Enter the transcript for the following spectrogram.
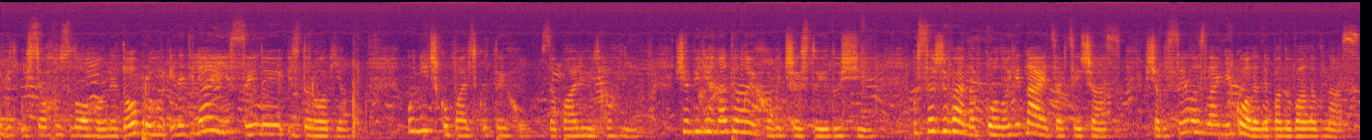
душу від усього злого, недоброго і наділяє її силою і здоров'ям. У ніч купальську тиху запалюють вогні, щоб відігнати лихо від чистої душі. Усе живе навколо єднається в цей час, щоб сила зла ніколи не панувала в нас.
